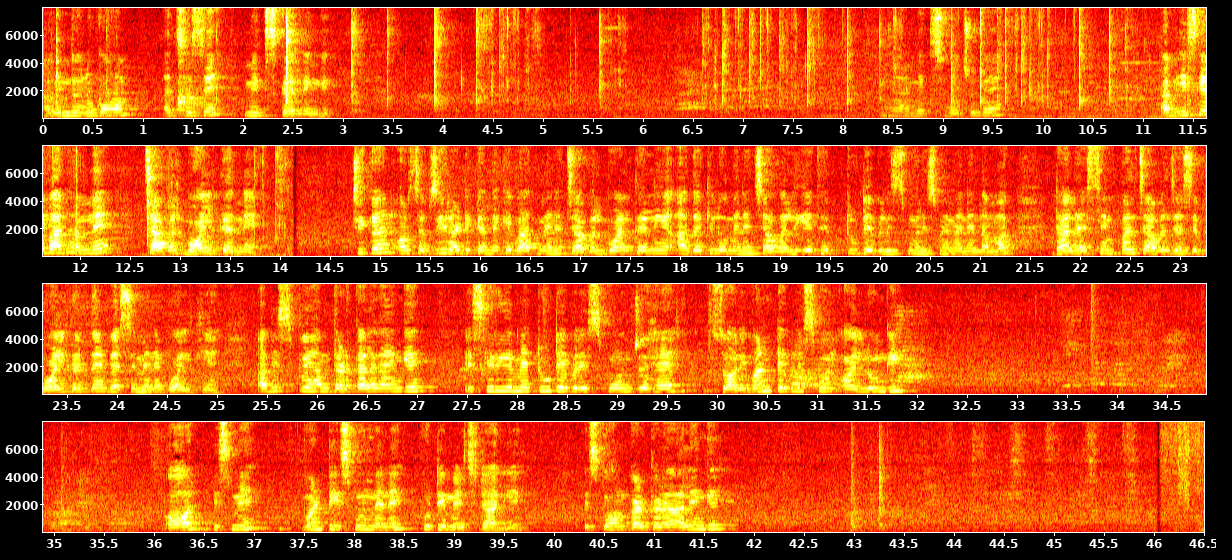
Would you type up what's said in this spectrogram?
अब इन दोनों को हम अच्छे से मिक्स कर लेंगे हमारा मिक्स हो चुका है। अब इसके बाद हमने चावल बॉईल करने चिकन और सब्ज़ी रेडी करने के बाद मैंने चावल बॉईल कर लिए। आधा किलो मैंने चावल लिए थे। टू टेबल स्पून इसमें मैंने नमक डाला है। सिंपल चावल जैसे बॉईल करते हैं, वैसे मैंने बॉईल किए हैं। अब इस पर हम तड़का लगाएँगे। इसके लिए मैं टू टेबल स्पून जो है sorry one tablespoon oil लूँगी। और इसमें वन टीस्पून मैंने कुटी मिर्च डाली है। इसको हम कड़कड़ा लेंगे।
